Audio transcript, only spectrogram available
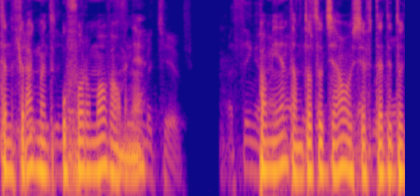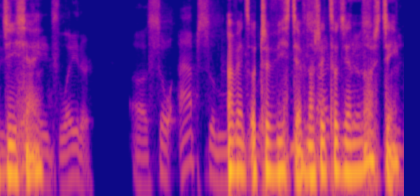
Ten fragment uformował mnie. Pamiętam to, co działo się wtedy do dzisiaj. A więc oczywiście w naszej codzienności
